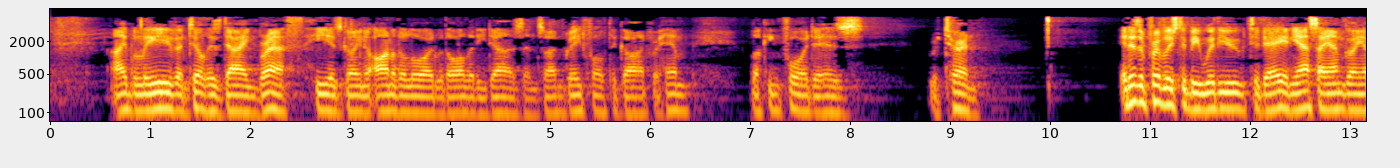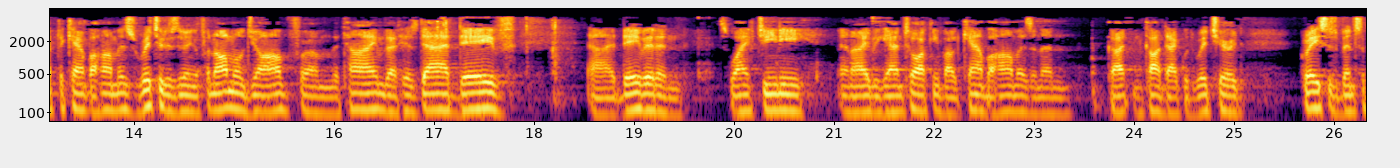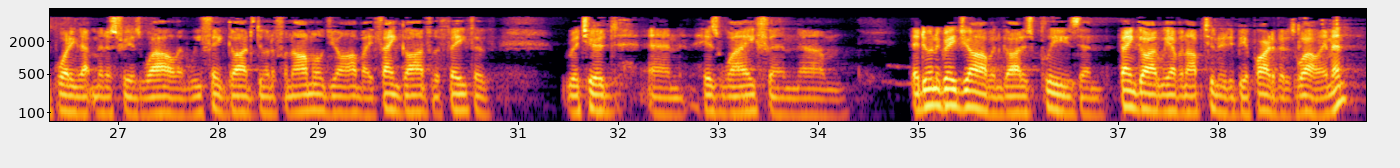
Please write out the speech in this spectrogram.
I believe until his dying breath, he is going to honor the Lord with all that he does. And so I'm grateful to God for him. Looking forward to his return. It is a privilege to be with you today, and yes, I am going up to Camp Bahamas. Richard is doing a phenomenal job from the time that his dad, Dave, uh, David, and his wife Jeannie and I began talking about Camp Bahamas, and then got in contact with Richard. Grace has been supporting that ministry as well, and we think God's doing a phenomenal job. I thank God for the faith of Richard and his wife, and um, they're doing a great job, and God is pleased. And thank God we have an opportunity to be a part of it as well. Amen.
